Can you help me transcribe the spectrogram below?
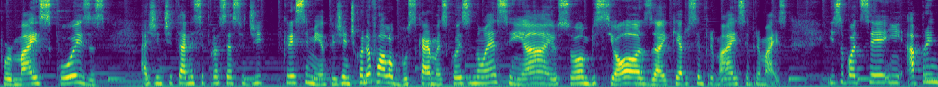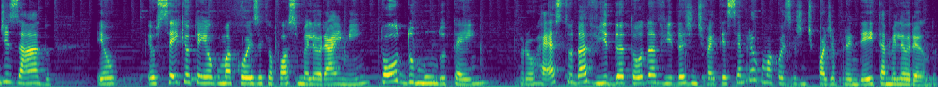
por mais coisas, a gente está nesse processo de crescimento. E, gente, quando eu falo buscar mais coisas, não é assim, ah, eu sou ambiciosa e quero sempre mais, sempre mais. Isso pode ser em aprendizado. Eu, eu sei que eu tenho alguma coisa que eu posso melhorar em mim. Todo mundo tem. Para o resto da vida, toda a vida, a gente vai ter sempre alguma coisa que a gente pode aprender e tá melhorando.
